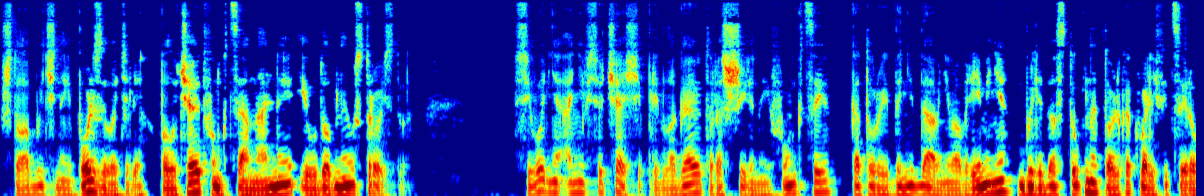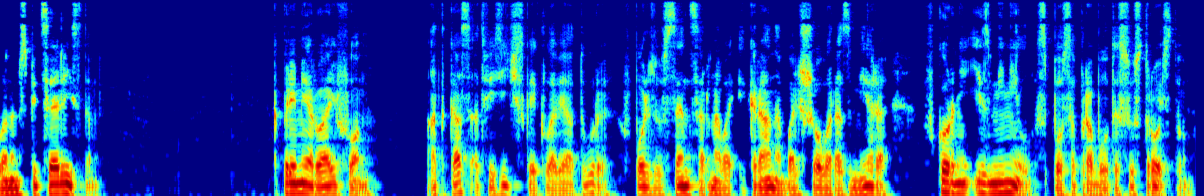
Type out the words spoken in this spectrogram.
что обычные пользователи получают функциональные и удобные устройства. Сегодня они все чаще предлагают расширенные функции, которые до недавнего времени были доступны только квалифицированным специалистам. К примеру, iPhone. Отказ от физической клавиатуры в пользу сенсорного экрана большого размера в корне изменил способ работы с устройством.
